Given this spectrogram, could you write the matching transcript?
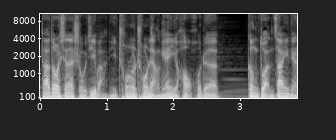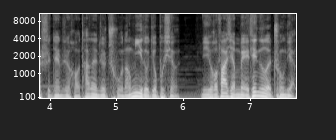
大家都是现在手机吧，你充了充两年以后，或者更短暂一点时间之后，它那就储能密度就不行，你会发现每天都得充电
